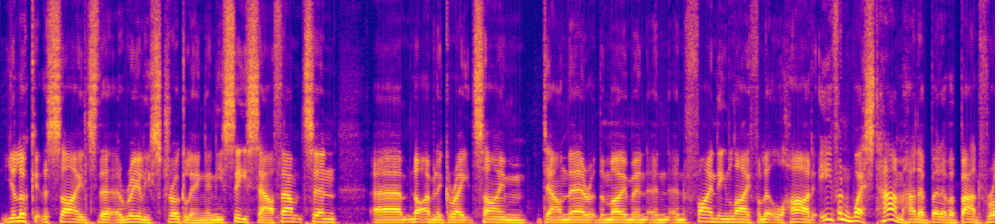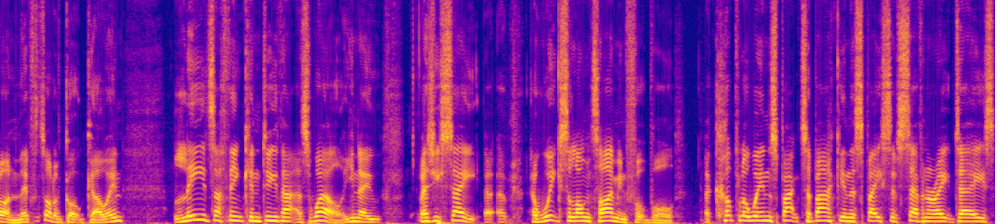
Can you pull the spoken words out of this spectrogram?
you look at the sides that are really struggling, and you see Southampton um, not having a great time down there at the moment, and, and finding life a little hard. Even West Ham had a bit of a bad run. They've sort of got going. Leeds, I think, can do that as well. You know, as you say, a, a week's a long time in football. A couple of wins back to back in the space of seven or eight days,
